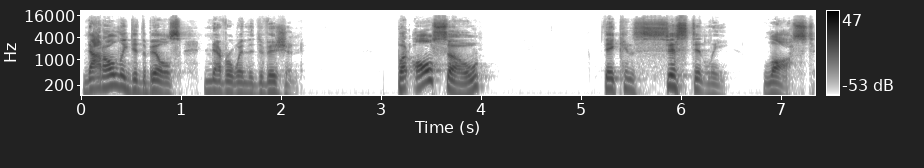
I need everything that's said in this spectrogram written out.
Not only did the Bills never win the division, but also they consistently lost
